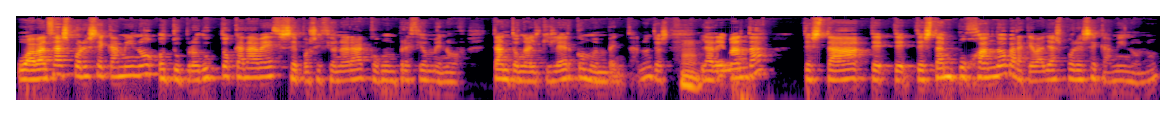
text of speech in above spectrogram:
o avanzas por ese camino o tu producto cada vez se posicionará con un precio menor, tanto en alquiler como en venta. ¿no? Entonces, hmm. la demanda te está, te, está, empujando para que vayas por ese camino. ¿no?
